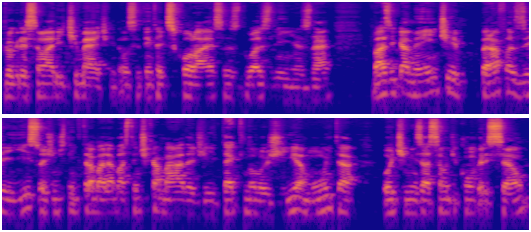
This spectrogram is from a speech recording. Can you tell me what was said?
progressão aritmética. Então, você tenta descolar essas duas linhas, né? Basicamente, para fazer isso, a gente tem que trabalhar bastante camada de tecnologia, muita otimização de conversão,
